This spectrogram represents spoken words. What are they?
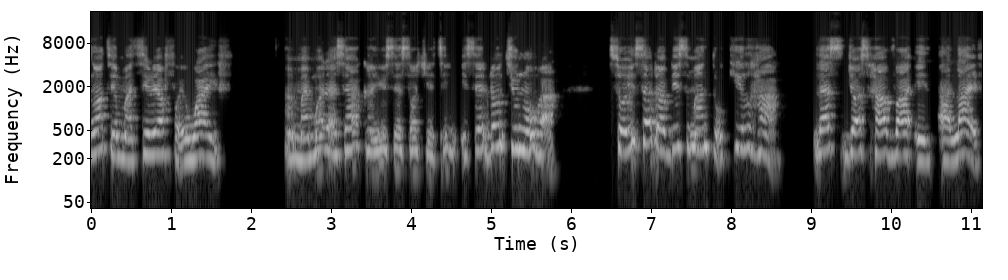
not a material for a wife. And my mother said, How can you say such a thing? He said, Don't you know her? So instead of this man to kill her, let's just have her in, alive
